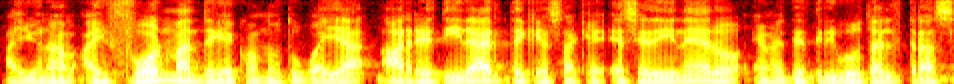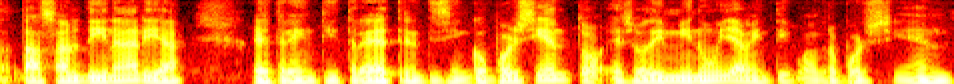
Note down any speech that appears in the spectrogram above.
hay, una, hay formas de que cuando tú vayas a retirarte, que saques ese dinero, en vez de tributar tasa, tasa ordinaria de 33, 35%, eso disminuye a 24%.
